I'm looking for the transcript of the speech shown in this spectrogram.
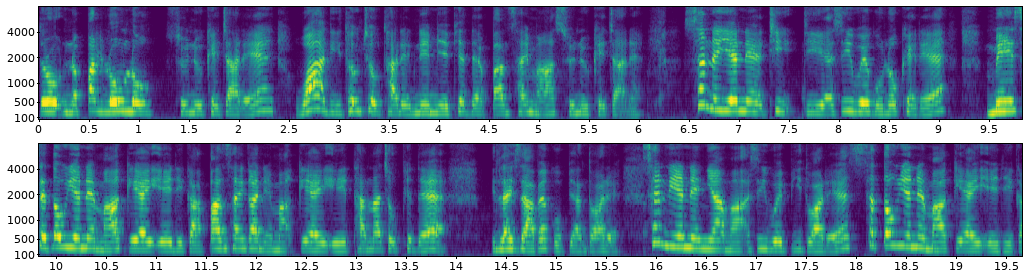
တို့နှစ်ပတ်လုံးလုံးဆွေးနွေးခဲ့ကြတယ်။ဝါဒီထုံချုပ်ထားတဲ့နေမြေဖြစ်တဲ့ပန်ဆိုင်မှာဆွေးနွေးခဲ့ကြတယ်။ 12ရက်နဲ့အထိဒီအစည်းအဝေးကိုလုပ်ခဲ့တယ်။မေ73ရက်နေ့မှာ KIA ဒီကပန်ဆိုင်ကနေမှ KIA ဌာနချုပ်ဖြစ်တဲ့ဒီလိုက်စာဘက်ကိုပြန်သွားတယ်။12ရက်နေ့ညမှာအစည်းအဝေးပြီးသွားတယ်။73ရက်နေ့မှာ KIA ဒီက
